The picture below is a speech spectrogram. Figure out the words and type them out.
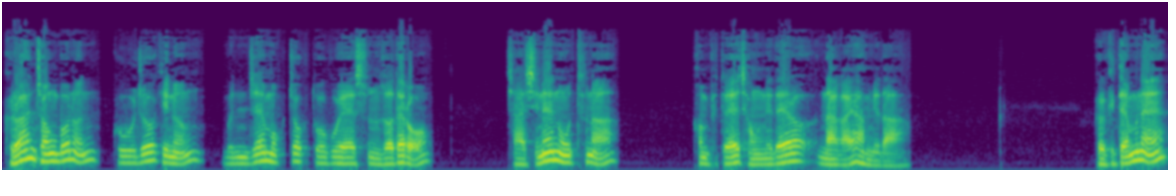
그러한 정보는 구조 기능, 문제 목적 도구의 순서대로 자신의 노트나 컴퓨터에 정리되어 나가야 합니다. 그렇기 때문에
